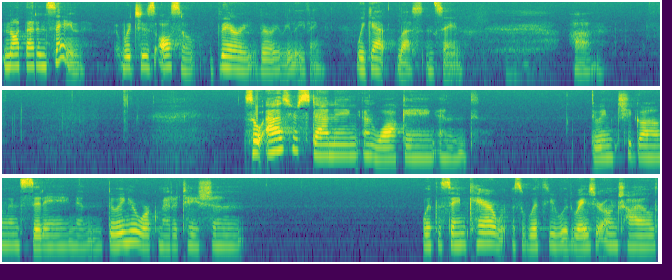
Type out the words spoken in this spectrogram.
not that insane, which is also very, very relieving. We get less insane. Um, So, as you're standing and walking and doing Qigong and sitting and doing your work meditation with the same care as with you would raise your own child,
